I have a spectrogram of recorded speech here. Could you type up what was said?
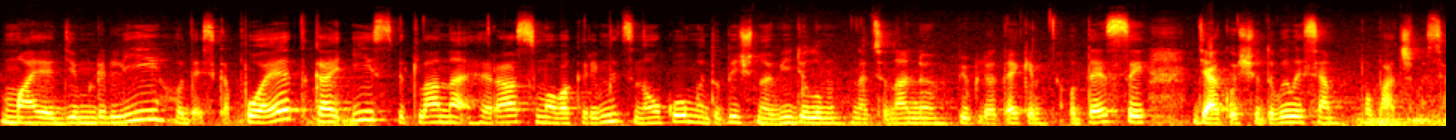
Майя Дімрлі, одеська поетка, і Світлана Герасимова, керівниця науково-методичного відділу Національної бібліотеки Одеси. Дякую, що дивилися. Побачимося.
